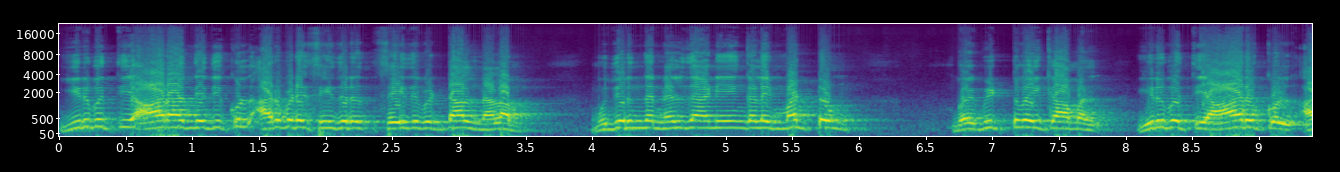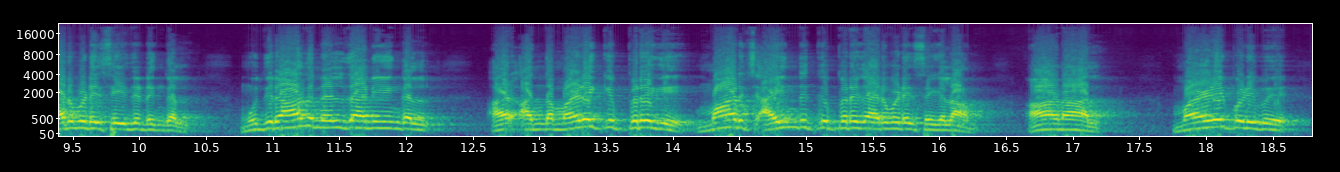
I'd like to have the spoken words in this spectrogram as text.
இருபத்தி ஆறாம் தேதிக்குள் அறுவடை செய்து செய்துவிட்டால் நலம். முதிர்ந்த நெல் தானியங்களை மட்டும் வை- விட்டு வைக்காமல் இருபத்தி ஆறுக்குள் அறுவடை செய்திடுங்கள். முதிராத நெல் தானியங்கள் அ- அந்த மழைக்கு பிறகு மார்ச் ஐந்துக்கு பிறகு அறுவடை செய்யலாம். ஆனால் மழை பொழிவு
